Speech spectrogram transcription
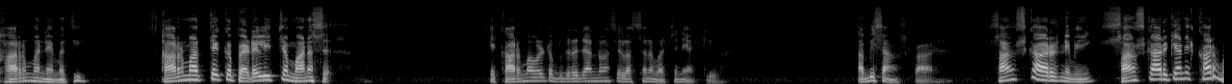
කර්ම නැමැති කර්මත් එක්ක පැටලිච්ච මනස. ඒ කර්ම වලට බුදුරජාණන් වහන්සේ ලස්සන වචනයක් කිව්වා. අபிසංස්කාරය සංස්කාර නෙමෙයි සංස්කාර කියන්නේ කර්ම.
